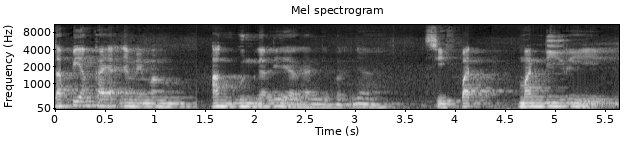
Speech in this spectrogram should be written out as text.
Tapi yang kayaknya memang anggun kali ya kan ibaratnya sifat mandiri.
